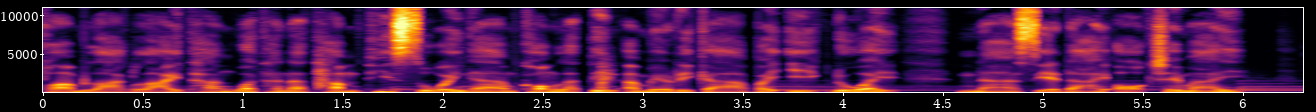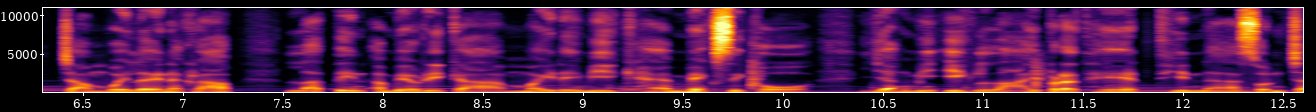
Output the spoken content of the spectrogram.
ความหลากหลายทางวัฒนธรรมที่สวยงามของละตินอเมริกาไปอีกด้วย น่าเสียดายออกใช่ไหม จำไว้เลยนะครับ ละตินอเมริกาไม่ได้มีแค่เม็กซิโก ยังมีอีกหลายประเทศที่น่าสนใจ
